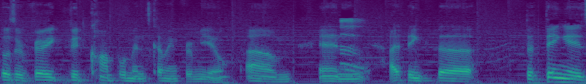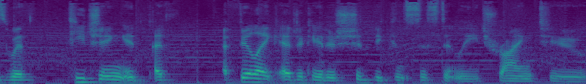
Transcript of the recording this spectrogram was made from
those are very good compliments coming from you. Um, and Oh. I think the the thing is with teaching it. I, I feel like educators should be consistently trying to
